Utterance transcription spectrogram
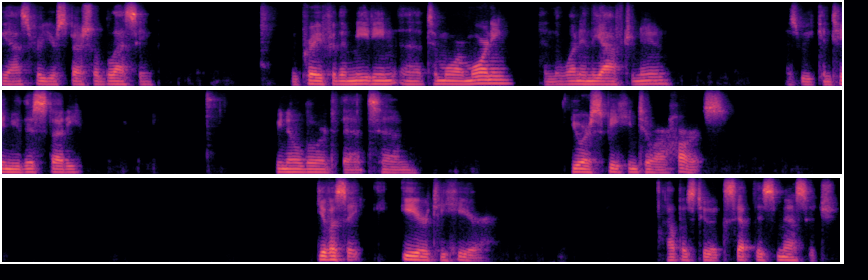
We ask for your special blessing. We pray for the meeting uh, tomorrow morning and the one in the afternoon as we continue this study. We know, Lord, that um, you are speaking to our hearts. Give us an ear to hear. Help us to accept this message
